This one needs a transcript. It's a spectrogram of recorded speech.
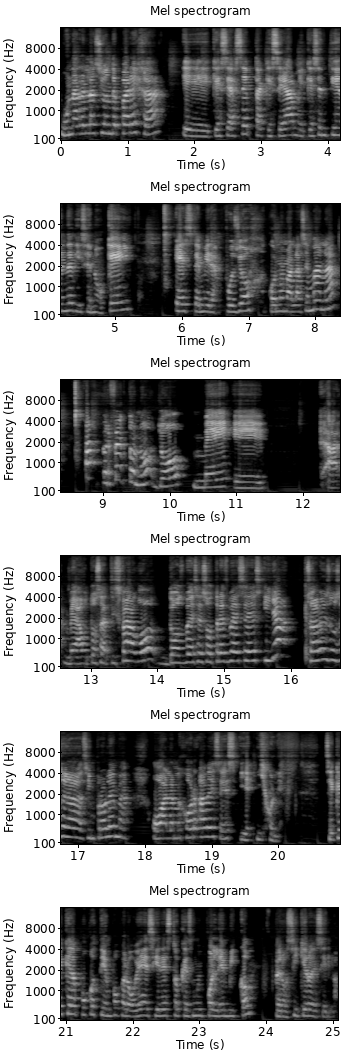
Una relación de pareja eh, que se acepta, que se ame, que se entiende, dicen, ok, este, mira, pues yo con uno a la semana, ah, perfecto, ¿no? Yo me, eh, me autosatisfago dos veces o tres veces y ya, ¿sabes? O sea, sin problema. O a lo mejor a veces, y híjole, sé que queda poco tiempo, pero voy a decir esto que es muy polémico, pero sí quiero decirlo.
